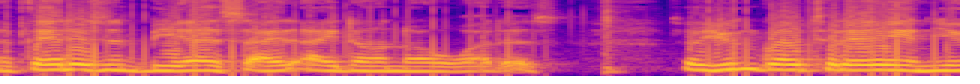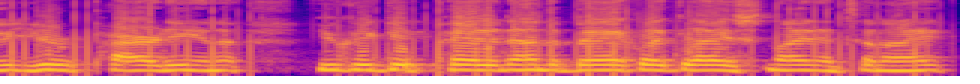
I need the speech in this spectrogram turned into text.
If that isn't BS, I, I don't know what is. So you can go today and you, you're party and uh, you could get patted on the back like last night and tonight,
